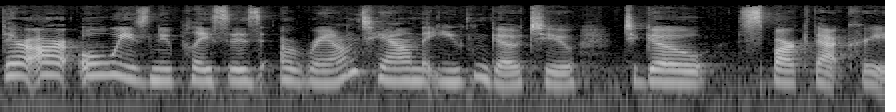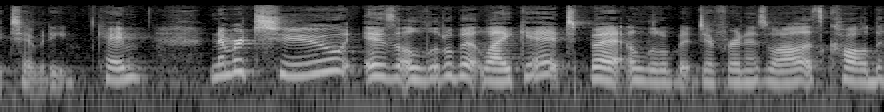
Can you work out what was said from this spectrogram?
there are always new places around town that you can go to to go spark that creativity. Okay. Number two is a little bit like it, but a little bit different as well. It's called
